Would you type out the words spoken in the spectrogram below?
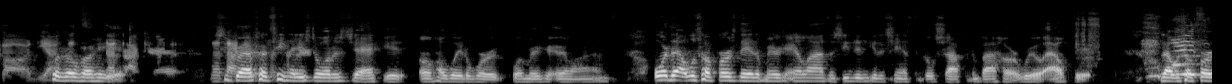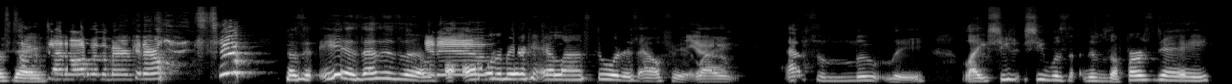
god! Yeah, Put it over her head. She grabbed her accurate for sure. teenage daughter's jacket on her way to work for American Airlines. Or that was her first day at American Airlines and she didn't get a chance to go shopping and buy her a real outfit. that was her first it so day. dead on with American Airlines too. Because it is. That is a, is. old American Airlines stewardess outfit. Yeah. Like absolutely. Like she she was this was her first day.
